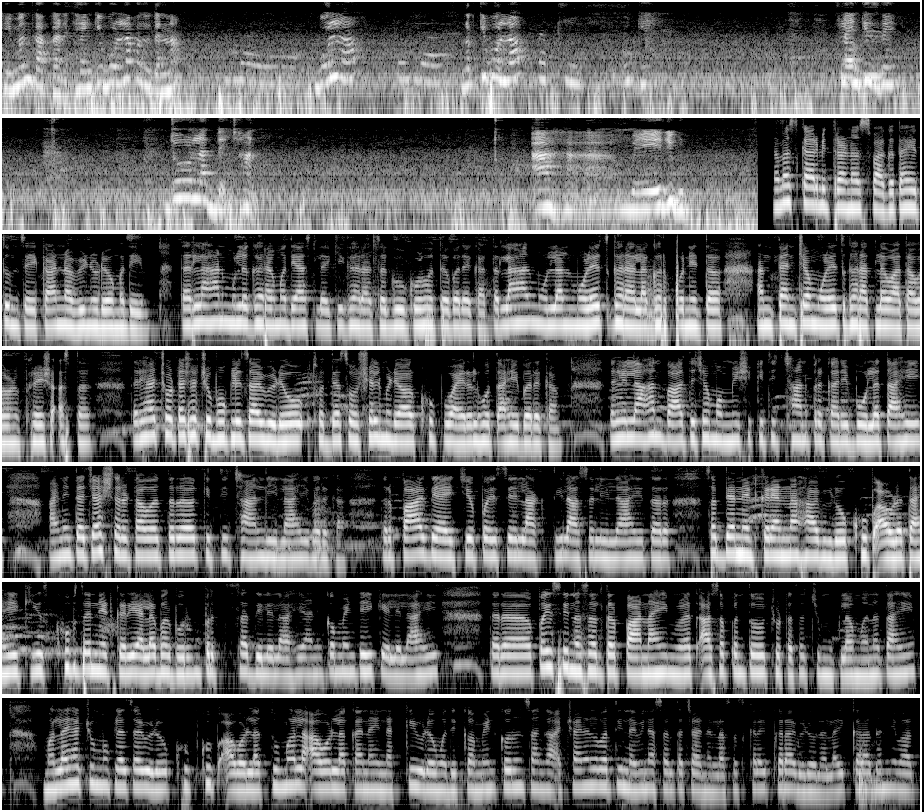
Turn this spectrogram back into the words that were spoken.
हेमंत काकाने. थँक्यू बोलला का तू त्यांना? बोलला. नक्की बोलला? ফ্লাইং কিস দে জোর লাভ দে ছান আহা ভেরি গুড नमस्कार मित्रांनो स्वागत आहे तुमचं एका नवीन व्हिडिओमध्ये. तर लहान मुलं घरामध्ये असलं की घराचं गुळगुळ होतं बरं का? तर लहान मुलांमुळेच घराला घरपण येतं आणि त्यांच्यामुळेच घरातलं वातावरण फ्रेश असतं. तर ह्या छोट्याशा चिमुकलीचा व्हिडिओ सध्या सोशल मीडियावर खूप व्हायरल होत आहे बरं का? तर हे लहान बाळ त्याच्या मम्मीशी किती छान प्रकारे बोलत आहे आणि त्याच्या शर्टावर तर किती छान लिहिलं आहे बरं का? तर पाय द्यायचे पैसे लागतील असं लिहिलं आहे. तर सध्या नेटकऱ्यांना हा व्हिडिओ खूप आवडत आहे की खूप जण नेटकरी याला भरभरून प्रतिसाद दिलेला आहे आणि कमेंटही केलेला आहे. तर पैसे नसेल तर पा नाही मिळत असं पण तो छोटासा चिमुकला म्हणत आहे. मला ह्या चिमुकल्याचा व्हिडिओ खूप खूप आवडला. तुम्हाला आवडला का नाही नक्की व्हिडिओमध्ये कमेंट करून सांगा. चॅनलवरती नवीन असाल तर चॅनलला सबस्क्राईब करा. व्हिडिओला लाईक करा. धन्यवाद.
